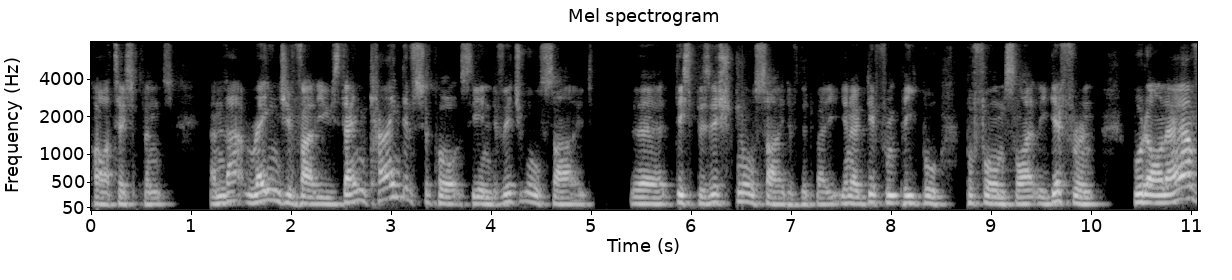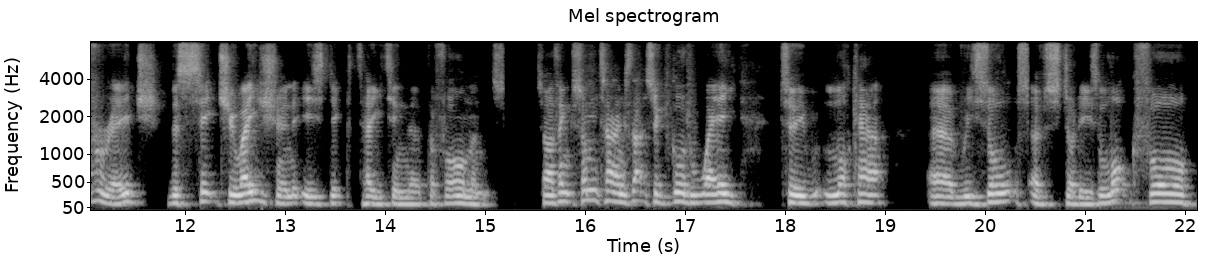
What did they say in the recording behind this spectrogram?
participants. And that range of values then kind of supports the individual side the dispositional side of the debate. You know, different people perform slightly different, but on average, the situation is dictating the performance. So I think sometimes that's a good way to look at uh, results of studies. Look for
